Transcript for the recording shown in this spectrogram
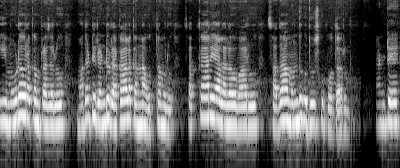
ఈ మూడవ రకం ప్రజలు మొదటి రెండు రకాల కన్నా ఉత్తములు. సత్కార్యాలలో వారు సదా ముందుకు దూసుకుపోతారు. అంటే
